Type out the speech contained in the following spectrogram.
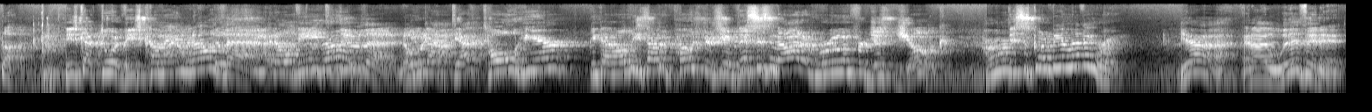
Look, these got doors. These come out. I know that. I don't need to do that. Nobody you got death toll here. You got all these other posters here. This is not a room for just junk. Huh? This is going to be a living room. Yeah, and I live in it.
